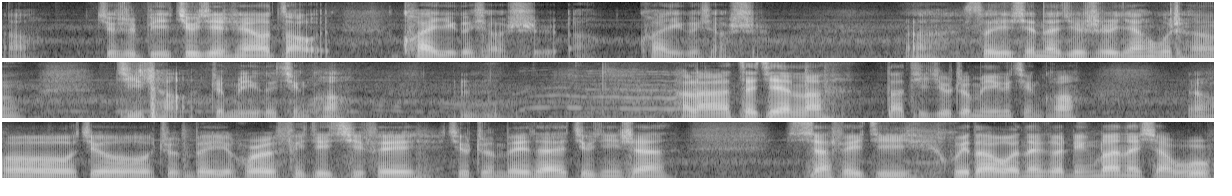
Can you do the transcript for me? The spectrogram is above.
啊，就是比旧金山要早快一个小时啊，快一个小时啊。所以现在就是盐湖城机场这么一个情况。嗯，好啦，再见了，大体就这么一个情况。然后就准备一会儿飞机起飞，就准备在旧金山。下飞机回到我那个凌乱的小屋，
